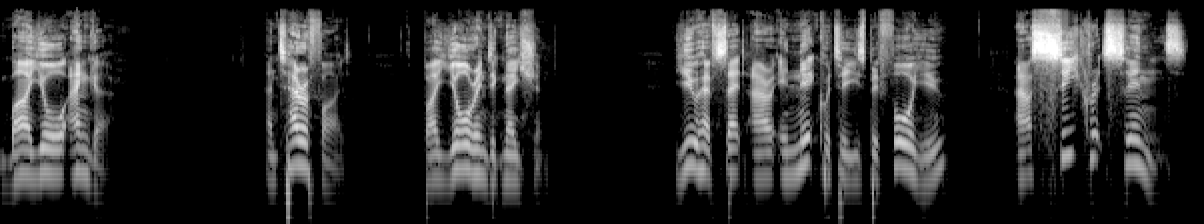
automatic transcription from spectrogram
by your anger and terrified by your indignation. You have set our iniquities before you, our secret sins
